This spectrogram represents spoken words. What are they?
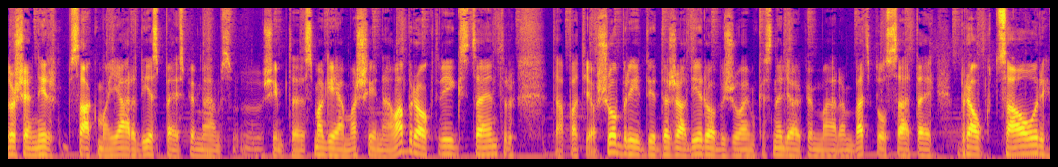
droši vien ir sākumā jārada iespējas, piemēram, šīm smagajām mašīnām apbraukt Rīgas centru. Tāpat jau šobrīd ir dažādi ierobežojumi, kas neļauj neļauj, piemēram, vecpilsētai braukt cauri,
